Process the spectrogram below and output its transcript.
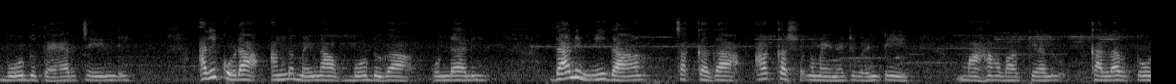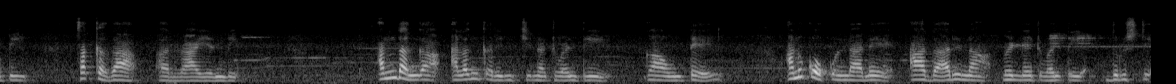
బోర్డు తయారు చేయండి. అది కూడా అందమైన బోర్డుగా ఉండాలి. దాని మీద చక్కగా ఆకర్షణమైనటువంటి మహావాక్యాలు కలర్ తోటి చక్కగా రాయండి. అందంగా అలంకరించినటువంటిగా ఉంటే అనుకోకుండానే ఆ దారిన వెళ్ళేటువంటి దృష్టి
